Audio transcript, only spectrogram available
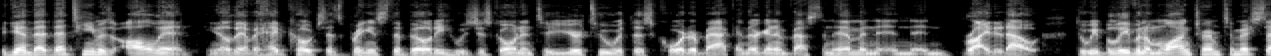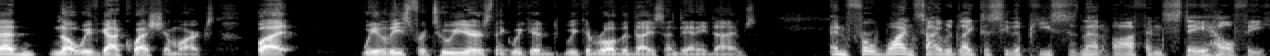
again, that that team is all in. You know, they have a head coach that's bringing stability, who's just going into year two with this quarterback, and they're going to invest in him and, and and ride it out. Do we believe in him long term? To Mitch said, no, we've got question marks, but we at least for two years think we could we could roll the dice on Danny Dimes. And for once, I would like to see the pieces in that offense stay healthy.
